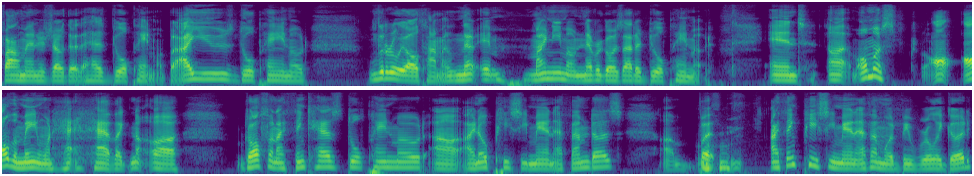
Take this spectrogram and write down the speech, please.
file managers out there that has dual pane mode, but I use dual pane mode literally all the time. I ne- it, my Nemo never goes out of dual pane mode, and uh, almost all, all the main one ha- have like uh, Dolphin I think has dual pane mode. Uh, I know PC Man FM does, um, but I think PC Man FM would be really good.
